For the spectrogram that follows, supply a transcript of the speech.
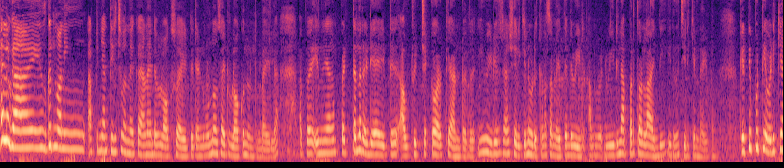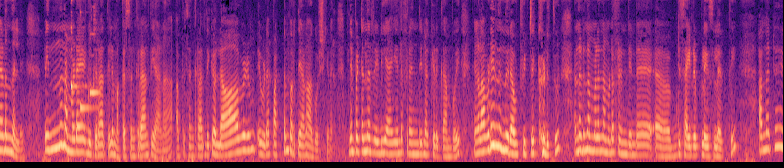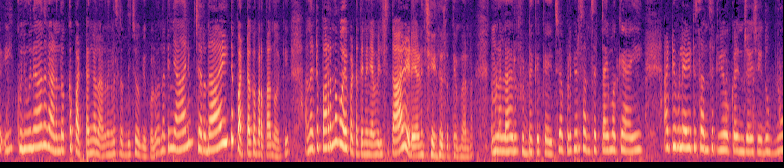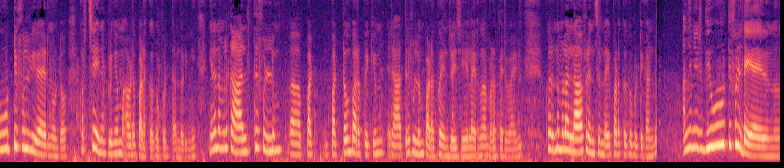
Hello guys good morning അപ്പം ഞാൻ തിരിച്ചു വന്നേക്കാണ് എന്റെ വ്ളോഗ്സുമായിട്ട്. രണ്ട് മൂന്ന് ദിവസമായിട്ട് വ്ളോഗൊന്നും ഉണ്ടായില്ല അപ്പോൾ ഇന്ന് ഞാൻ പെട്ടെന്ന് റെഡി ആയിട്ട് ഔട്ട്ഫിറ്റ് ചെക്ക് വർക്കാണ് കേട്ടത് ഈ വീഡിയോസ് ഞാൻ ശരിക്കും എടുക്കുന്ന സമയത്ത് എന്റെ വീട് വീടിനപ്പുറത്തുള്ള ആന്റി ഇരുന്ന് ചിരിക്കണ്ടായിട്ടോ. കെട്ടിപ്പുട്ടി എവിടേക്കാണെന്നല്ലേ. അപ്പം ഇന്ന് നമ്മുടെ ഗുജറാത്തിൽ മകര സംക്രാന്തിയാണ് അപ്പോൾ സംക്രാന്തിക്ക് എല്ലാവരും ഇവിടെ പട്ടം പുറത്തെയാണ് ആഘോഷിക്കുന്നത് ഞാൻ പെട്ടെന്ന് റെഡിയായി എന്റെ ഫ്രണ്ടിനൊക്കെ എടുക്കാൻ പോയി. ഞങ്ങൾ അവിടെ നിന്നൊരു ഔട്ട്ഫിറ്റ് ചെക്ക് എടുത്തു. എന്നിട്ട് നമ്മൾ നമ്മുടെ ഫ്രണ്ടിന്റെ ഡിസൈഡഡ് പ്ലേസിലെത്തി എന്നിട്ട് ഈ കുനുകുനാന്ന് കാണുന്നതൊക്കെ പട്ടങ്ങളാണ്. നിങ്ങൾ ശ്രദ്ധിച്ചു നോക്കിക്കോളൂ. എന്നിട്ട് ഞാനും ചെറുതായിട്ട് പട്ടമൊക്കെ പറത്താൻ നോക്കി. എന്നിട്ട് പറന്നു പോയ പട്ടത്തിനെ ഞാൻ വിളിച്ച് താഴെ ഇടയാണ് ചെയ്തത് സത്യം പറഞ്ഞാൽ നമ്മളെല്ലാവരും ഫുഡൊക്കെ കഴിച്ചു അപ്പോഴേക്കും ഒരു സൺസെറ്റ് ടൈം ഒക്കെ ആയി. അടിപൊളിയായിട്ട് സൺസെറ്റ് വ്യൂ ഒക്കെ എൻജോയ് ചെയ്തു. ബ്യൂട്ടിഫുൾ വ്യൂ ആയിരുന്നു കേട്ടോ കുറച്ച് കഴിഞ്ഞപ്പോഴേക്കും അവിടെ പടക്കമൊക്കെ പൊട്ടാൻ തുടങ്ങി. ഇങ്ങനെ നമ്മൾ കാലത്ത് ഫുള്ളും പട്ടവും പറപ്പിക്കും രാത്രി ഫുള്ളും പടക്കം എൻജോയ് ചെയ്യലായിരുന്നു നമ്മുടെ പരിപാടി. കുറേ നമ്മളെല്ലാ ഫ്രണ്ട്സ് ഉണ്ടായി പടക്കമൊക്കെ പൊട്ടിക്കണ്ട് അങ്ങനെ ഒരു ബ്യൂട്ടിഫുൾ ഡേ ആയിരുന്നു.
